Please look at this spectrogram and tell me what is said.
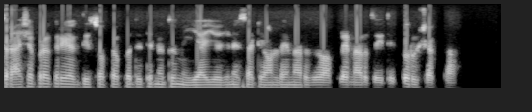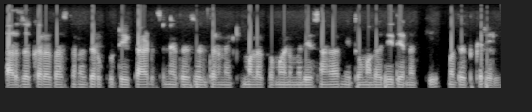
तर अशा प्रकारे अगदी सोप्या पद्धतीने तुम्ही या योजनेसाठी ऑनलाईन अर्ज ऑफलाईन अर्ज इथे करू शकता. अर्ज करत असताना जर कुठे काय अडचण येत असेल तर नक्की मला कमेंटमध्ये सांगा. मी तुम्हाला तिथे नक्की मदत करेल.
